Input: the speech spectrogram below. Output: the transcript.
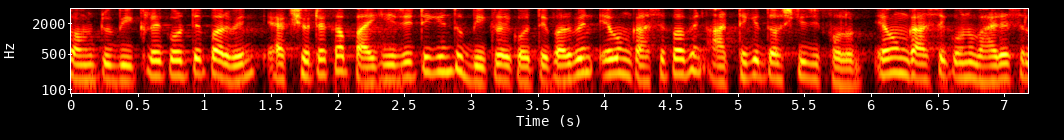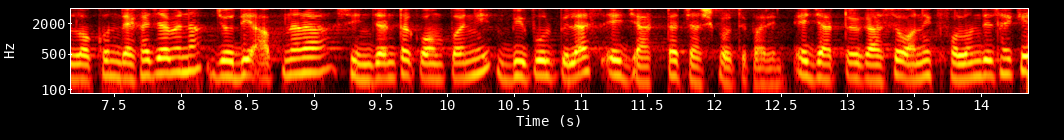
টমেটো বিক্রয় করতে পারবেন। একশো টাকা পাইকারি রেটে কিন্তু বিক্রয় করতে পারবেন এবং গাছে পাবেন আট থেকে দশ কেজি ফলন। এবং গাছে কোনো ভাইরাসের লক্ষণ দেখা যাবে না। যদি আপনারা সিনজান্টা কোম্পানি বিপুল প্লাস এই জাতটা চাষ করতে পারেন। এই জাতটার গাছে অনেক ফলন দিয়ে থাকে,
